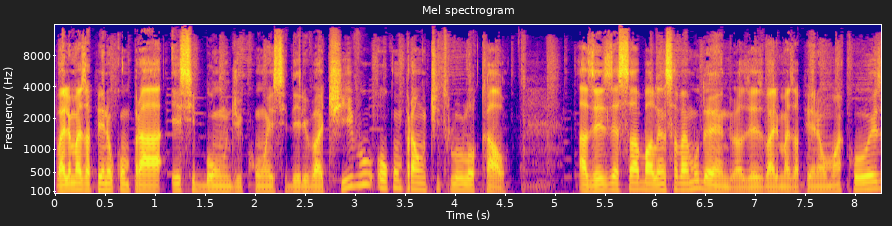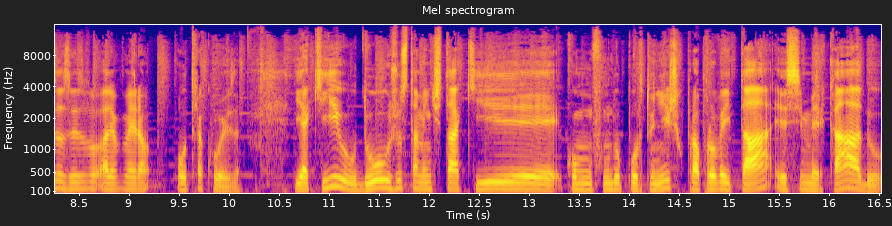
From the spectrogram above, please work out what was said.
Vale mais a pena eu comprar esse bonde com esse derivativo ou comprar um título local? Às vezes essa balança vai mudando. Às vezes vale mais a pena uma coisa, às vezes vale a pena outra coisa. E aqui o Duo justamente está aqui como um fundo oportunístico para aproveitar esse mercado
